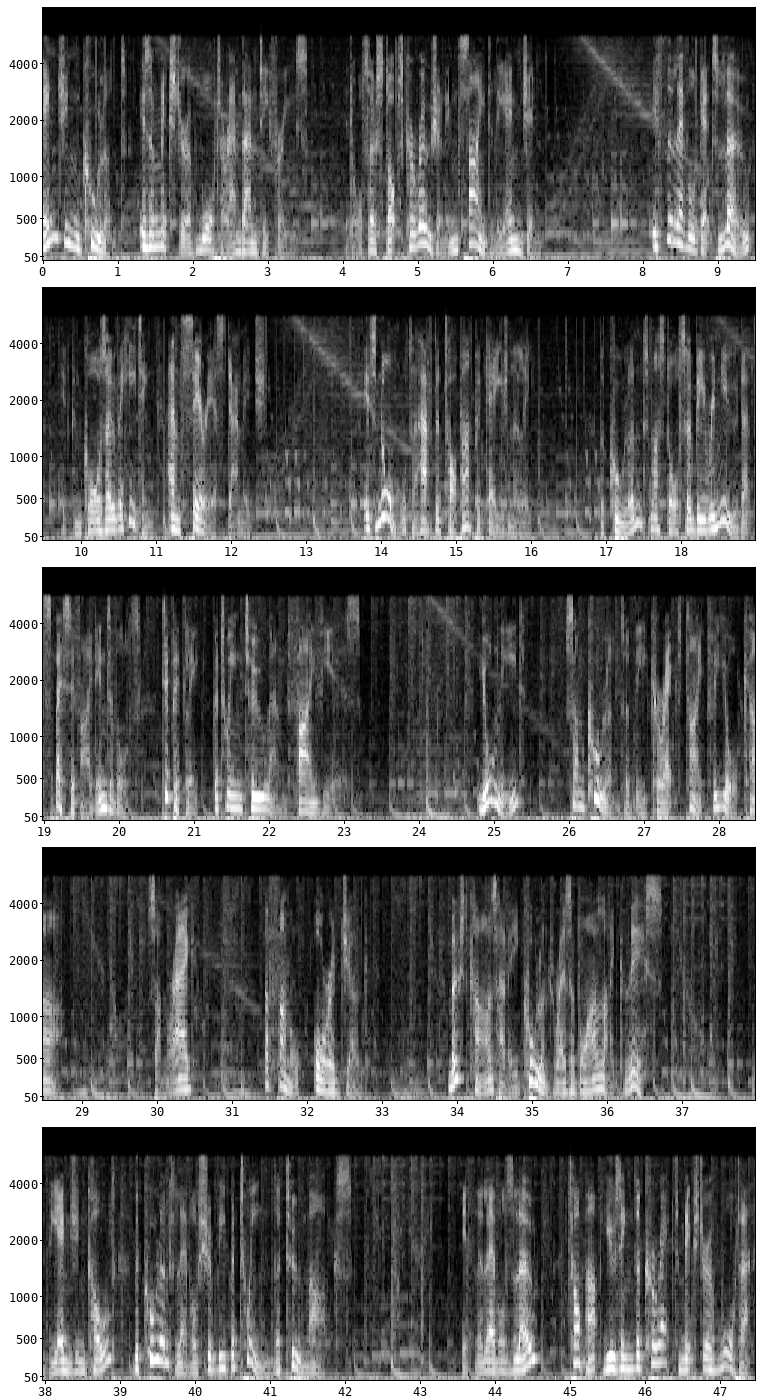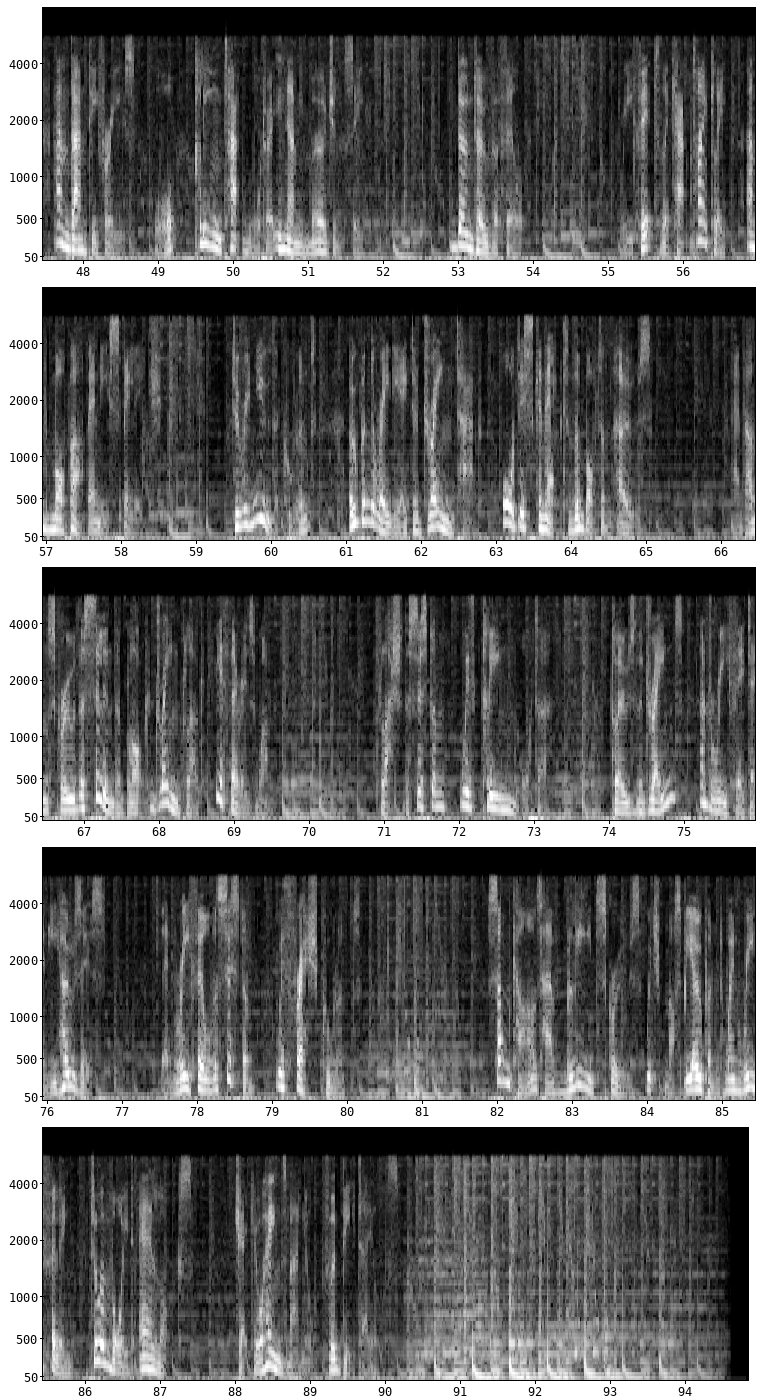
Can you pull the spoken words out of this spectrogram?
Engine coolant is a mixture of water and antifreeze. It also stops corrosion inside the engine. If the level gets low, it can cause overheating and serious damage. It's normal to have to top up occasionally. The coolant must also be renewed at specified intervals, typically between two and five years. You'll need some coolant of the correct type for your car, some rag, a funnel or a jug. Most cars have a coolant reservoir like this. With the engine cold, the coolant level should be between the two marks. If the level's low, top up using the correct mixture of water and antifreeze, or clean tap water in an emergency. Don't overfill. Refit the cap tightly and mop up any spillage. To renew the coolant, open the radiator drain tap or disconnect the bottom hose. And unscrew the cylinder block drain plug if there is one. Flush the system with clean water. Close the drains and refit any hoses. Then refill the system with fresh coolant. Some cars have bleed screws which must be opened when refilling to avoid airlocks. Check your Haynes manual for details.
